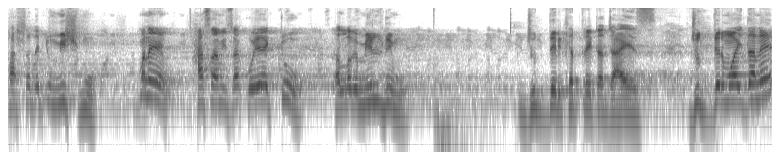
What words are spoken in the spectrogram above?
তার সাথে একটু মিশমু। মানে হাসা মিশা কইয়া একটু তার লগে মিল দিমু। যুদ্ধের ক্ষেত্রে এটা জায়েজ। যুদ্ধের ময়দানে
